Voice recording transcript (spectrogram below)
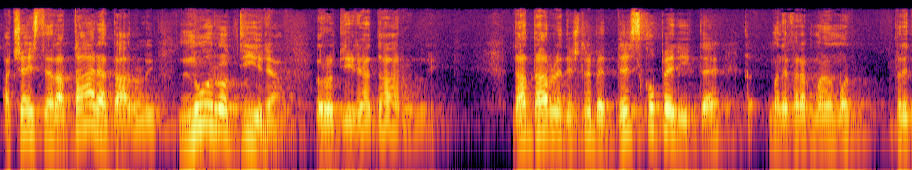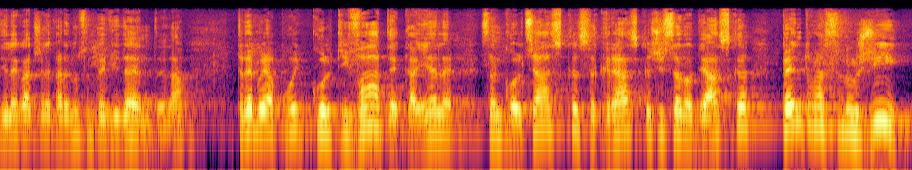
Aceea este ratarea darului, nu rodirea, rodirea darului. Da? Darurile deci trebuie descoperite, mă refer acum în mod predilect la cele care nu sunt evidente, da? Trebuie apoi cultivate ca ele să încolțească, să crească și să rodească pentru a sluji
